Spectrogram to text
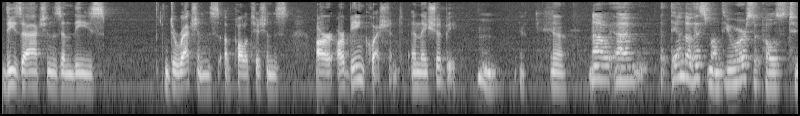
these actions and these directions of politicians are are being questioned, and they should be. Hmm. Yeah. yeah. Now, um, at the end of this month, you were supposed to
